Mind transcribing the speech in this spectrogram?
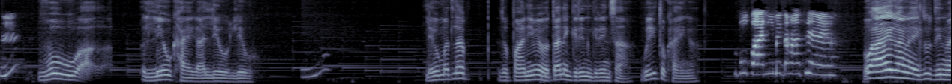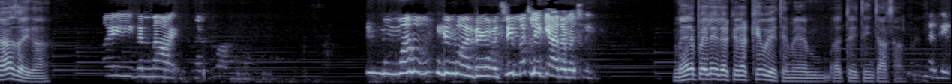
हम्म? वो लेव खाएगा लेव लेव। लेव मतलब जो पानी में होता है ना ग्रीन ग्रीन सा वही तो खाएगा। वो पानी में कहाँ से आया? वो आएगा ना एक दो दिन में आ जाएगा। आई है मम्मा ये मार देगा मछली मत लेके आना मछली मैंने पहले रखे रखे हुए थे मैं ती, तीन चार साल मर गई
